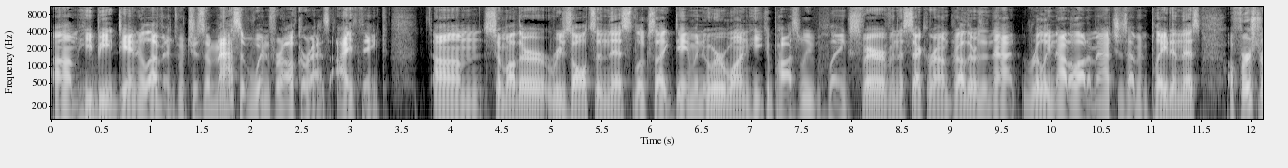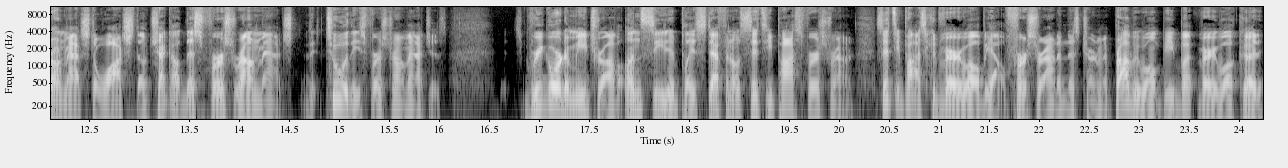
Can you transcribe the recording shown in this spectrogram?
um, he beat Daniel Evans, which is a massive win for Alcaraz, I think. Um, some other results in this looks like De Minaur won. He could possibly be playing Zverev in the second round, but other than that, really not a lot of matches have been played in this. A first round match to watch, though. Check out this first round match. Two of these first round matches. Grigor Dimitrov, unseeded, plays Stefano Tsitsipas first round. Tsitsipas could very well be out first round in this tournament. Probably won't be, but very well could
